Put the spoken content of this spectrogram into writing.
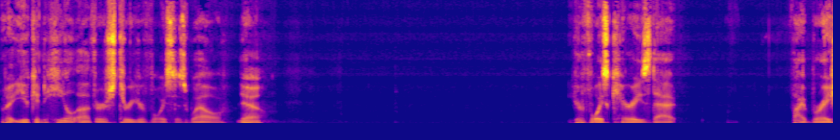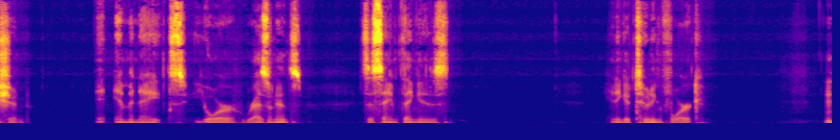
But you can heal others through your voice as well. Yeah. Your voice carries that vibration. It emanates your resonance. It's the same thing as hitting a tuning fork.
